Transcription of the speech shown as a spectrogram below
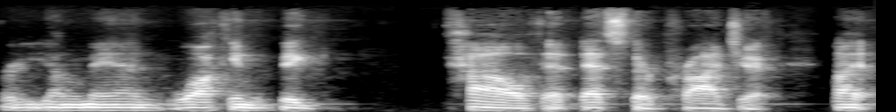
or young man walking the big cow. That that's their project. I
